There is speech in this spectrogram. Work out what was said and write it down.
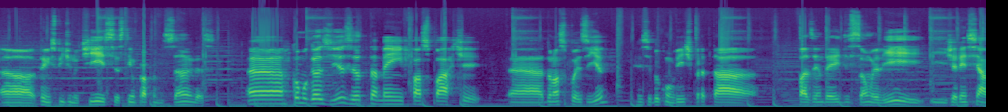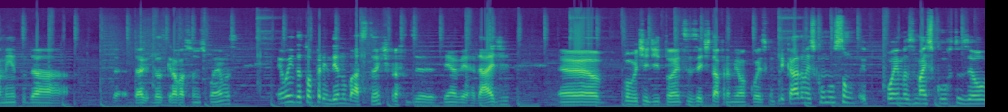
Ah, tem o Speed Notícias, tem o próprio Missangas. Ah, como o Gus diz, eu também faço parte ah, do nosso Poesia. Recebi o convite para estar fazendo a edição ali e gerenciamento da, da- da- das gravações dos poemas. Eu ainda estou aprendendo bastante, para dizer bem a verdade. É, como eu tinha dito antes, editar para mim é uma coisa complicada, mas como são poemas mais curtos, eu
